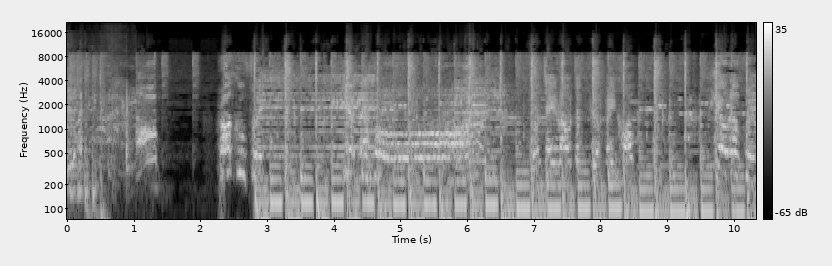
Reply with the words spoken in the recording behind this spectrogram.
ออเอาดูเพราะกูฝึกเยี่ยมและโหดหัวใจเราจะเกือบไม่ครบเที่ยวและฝึก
